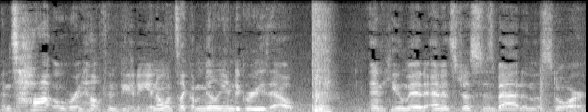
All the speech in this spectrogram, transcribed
And it's hot over in health and beauty, you know, it's like a million degrees out and humid, and it's just as bad in the store.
